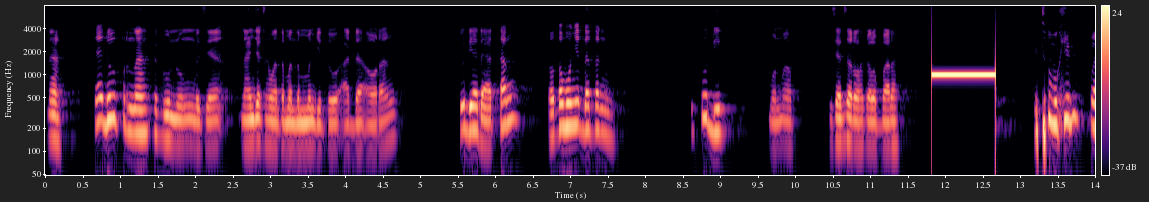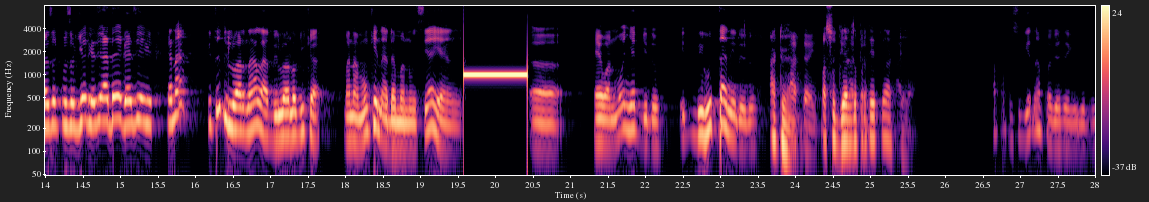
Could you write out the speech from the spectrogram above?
Nah, saya dulu pernah ke gunung biasanya nanjak sama teman-teman gitu, ada orang itu dia datang, tau-tau monyet datang nih. Itu di mohon maaf, disensor lah kalau parah. itu mungkin masuk pesugihan gak sih? Ada ya gak sih? Karena itu di luar nalar, di luar logika. Mana mungkin ada manusia yang eh, hewan monyet gitu. Itu di hutan itu itu. Ada. Ada itu. Pesugihan Ada. seperti itu ada. Ada. Apa pesugihan apa biasanya kayak gitu?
